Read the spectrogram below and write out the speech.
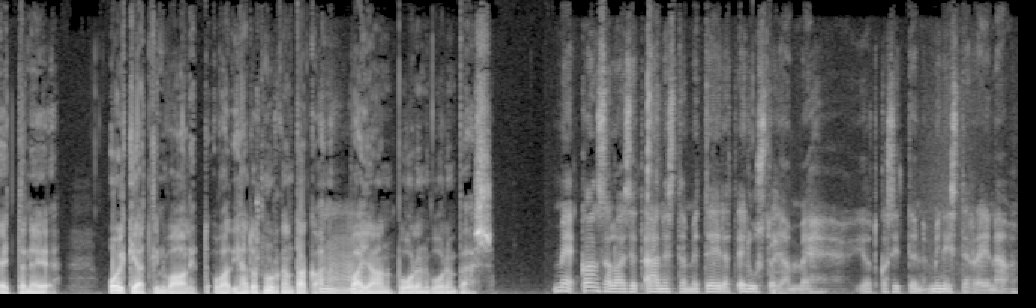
että ne oikeatkin vaalit ovat ihan tuossa nurkan takana, mm. vajaan puolen vuoden päässä. Me kansalaiset äänestämme teidät edustajamme, jotka sitten ministereinä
